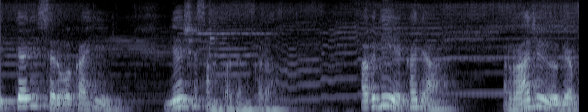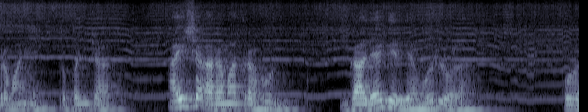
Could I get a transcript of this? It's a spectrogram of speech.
इत्यादी सर्व काही यश संपादन करा. अगदी एखाद्या राजयोग्याप्रमाणे प्रपंचात आयुष्य आरामात राहून गाद्या गिरद्यांवर लोळा. पण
